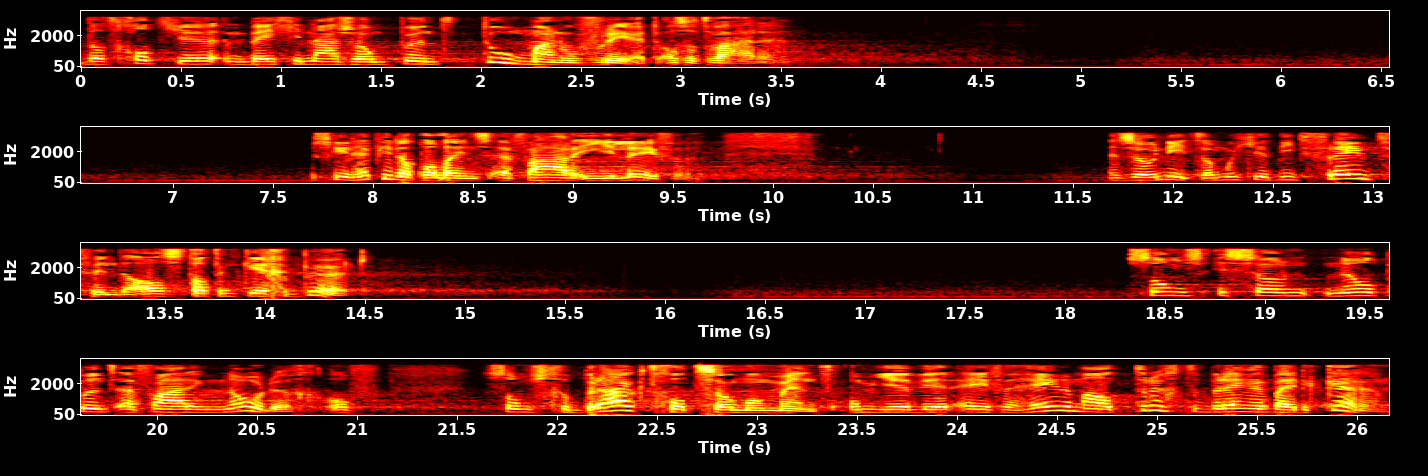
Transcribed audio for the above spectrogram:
dat God je een beetje naar zo'n punt toe manoeuvreert, als het ware. Misschien heb je dat al eens ervaren in je leven. En zo niet, dan moet je het niet vreemd vinden als dat een keer gebeurt. Soms is zo'n nulpuntervaring nodig. Of soms gebruikt God zo'n moment om je weer even helemaal terug te brengen bij de kern.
